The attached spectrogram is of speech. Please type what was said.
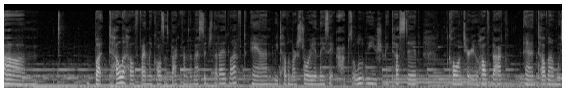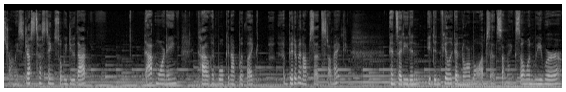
Um, but telehealth finally calls us back from the message that I had left, and we tell them our story, and they say, Absolutely, you should be tested. Call Ontario Health back and tell them we strongly suggest testing. So we do that. That morning, Kyle had woken up with like a bit of an upset stomach and said he didn't it didn't feel like a normal upset stomach. So when we were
